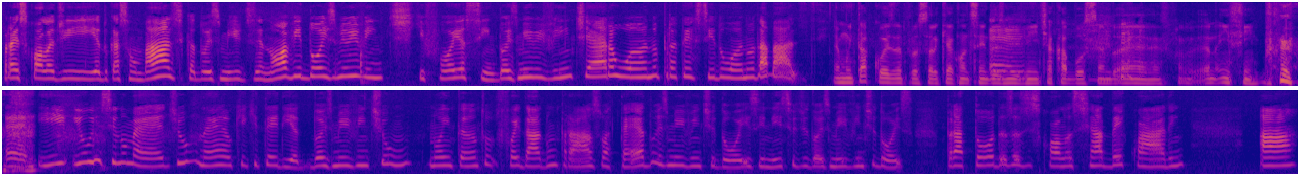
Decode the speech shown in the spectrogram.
Para a escola de educação básica, 2019 e 2020, que foi assim, 2020 era o ano para ter sido o ano da base. É muita coisa, né, professora, que aconteceu em 2020 é... acabou sendo. É, enfim. É, e, e, o ensino médio, né? O que, que teria? 2021, no entanto, foi dado um prazo até 2022, início de 2022, para todas as escolas se adequarem a,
